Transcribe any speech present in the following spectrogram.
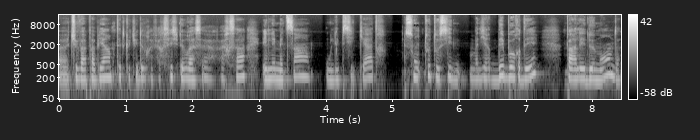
mhm. tu vas pas bien, peut-être que tu devrais faire ci, tu devrais faire ça. Et les médecins ou les psychiatres sont tout aussi, on va dire, débordés par les demandes,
